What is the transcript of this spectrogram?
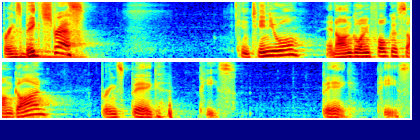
brings big stress. Continual and ongoing focus on God brings big peace. Big peace.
